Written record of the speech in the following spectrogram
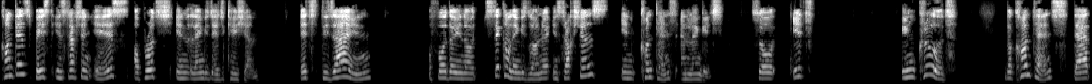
Contents based instruction is approach in language education. It's designed for the you know second language learner instructions in contents and language. So it's include the contents that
